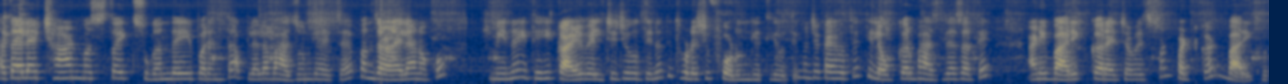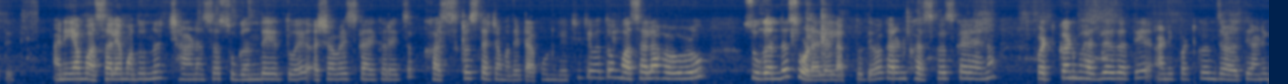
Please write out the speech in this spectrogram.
आता याला एक छान मस्त एक सुगंध येईपर्यंत आपल्याला भाजून घ्यायचं आहे. पण जळायला नको. मी ना इथे ही काळी वेलची जी होती ना ती थोडीशी फोडून घेतली होती. म्हणजे काय होते? ती लवकर भाजल्या जाते आणि बारीक करायच्या वेळेस पण पटकन बारीक होते ती. आणि या मसाल्यामधूनच छान असा सुगंध येतोय. अशा वेळेस काय करायचं? खसखस त्याच्यामध्ये टाकून घ्यायची. जेव्हा तो मसाला हळूहळू सुगंध सोडायला लागतो तेव्हा. कारण खसखस काय आहे ना पटकन भाजल्या जाते आणि पटकन जळते आणि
